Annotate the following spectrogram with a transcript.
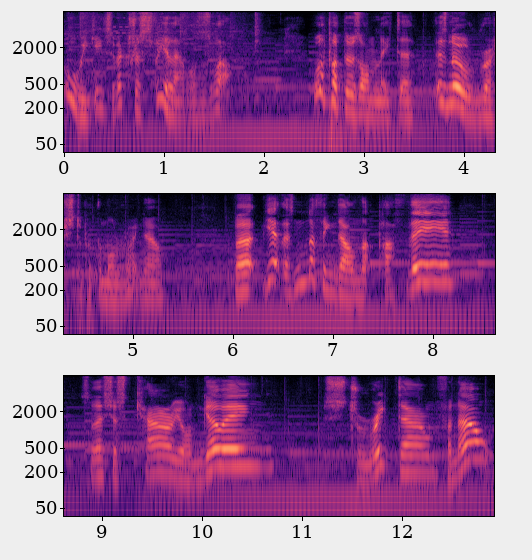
Oh, we gained some extra sphere levels as well. We'll put those on later. There's no rush to put them on right now. But yeah, there's nothing down that path there. So let's just carry on going. Straight down for now.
